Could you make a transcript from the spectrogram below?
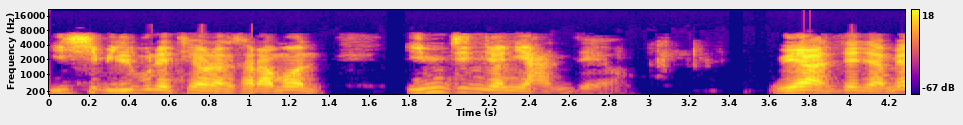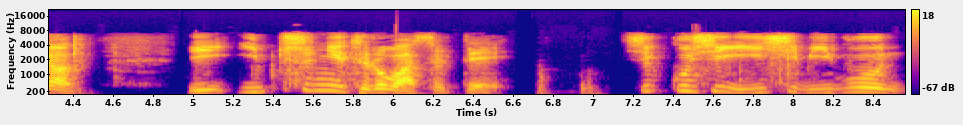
21분에 태어난 사람은 임진년이 안 돼요. 왜 안 되냐면 이 입춘이 들어왔을 때 19시 22분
